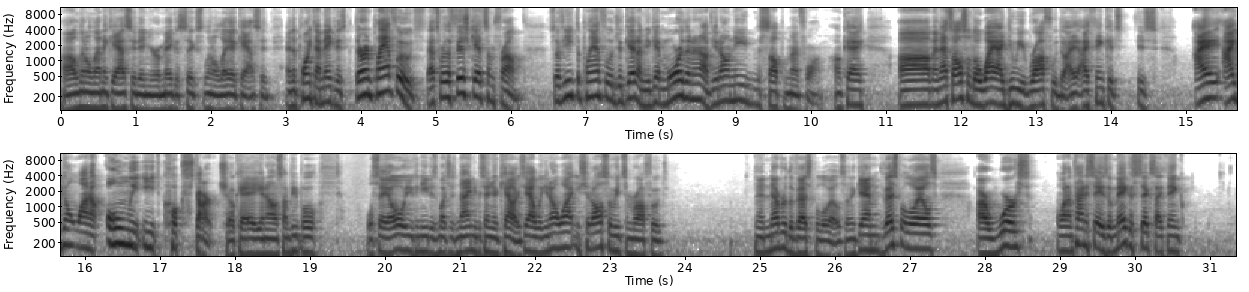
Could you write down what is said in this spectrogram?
uh, linolenic acid and your omega-6 linoleic acid. And the point I'm making is they're in plant foods. That's where the fish gets them from. So if you eat the plant foods, you get them. You get more than enough. You don't need the supplement for them. Okay. Um, and that's also the why I do eat raw food. Though I, I think it's it's I I don't want to only eat cooked starch. Okay. You know, some people will say, oh, you can eat as much as 90% of your calories. Yeah. Well, you know what? You should also eat some raw foods. And never the vegetable oils. And again, vegetable oils are worse what I'm trying to say is omega 6, I think,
